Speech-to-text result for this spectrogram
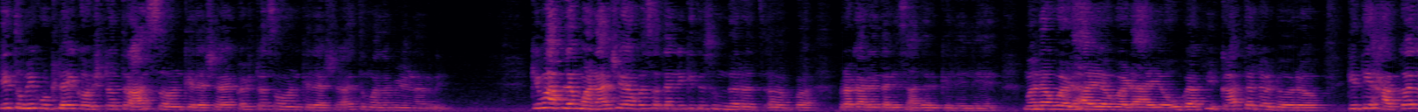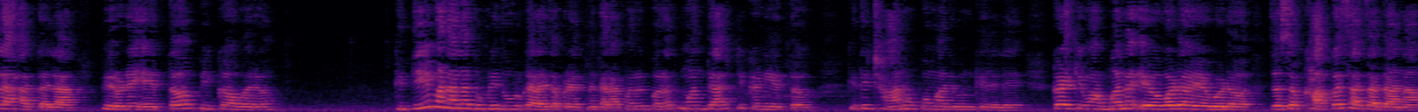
की तुम्ही कुठलेही कष्ट त्रास सहन केल्याशिवाय कष्ट सहन केल्याशिवाय तुम्हाला मिळणार नाही. किंवा आपल्या मनाची अवस्था त्यांनी किती सुंदर प्रकारे त्यांनी सादर केलेली आहे. मन वढाय वढाय उभ्या पिकात डोर किती हाकला हाकला फिरणे येत पिकावर. किती मनाला तुम्ही दूर करायचा प्रयत्न करा परत परत मन त्याच ठिकाणी येतं. किती छान उपमा देऊन केलेले. कळ किंवा मन एवढ एवढ जसं खाकसाचा दाना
